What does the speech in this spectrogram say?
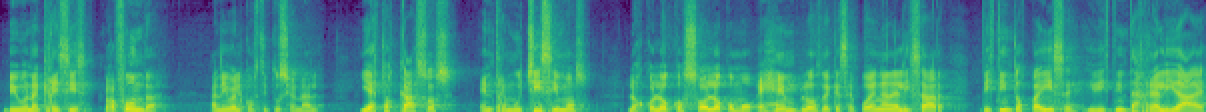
vive una crisis profunda a nivel constitucional. Y estos casos, entre muchísimos, los coloco solo como ejemplos de que se pueden analizar distintos países y distintas realidades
